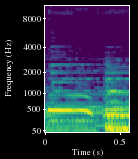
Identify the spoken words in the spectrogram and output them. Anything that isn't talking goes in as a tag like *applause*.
并不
